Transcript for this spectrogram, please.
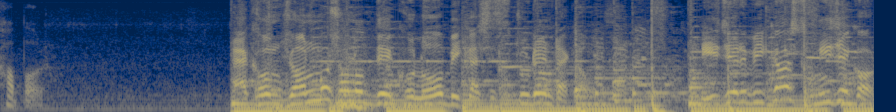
খবর। এখন জন্ম সনদ দিয়ে খোলো বিকাশ স্টুডেন্ট অ্যাকাউন্ট। নিজের বিকাশ নিজে কর।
